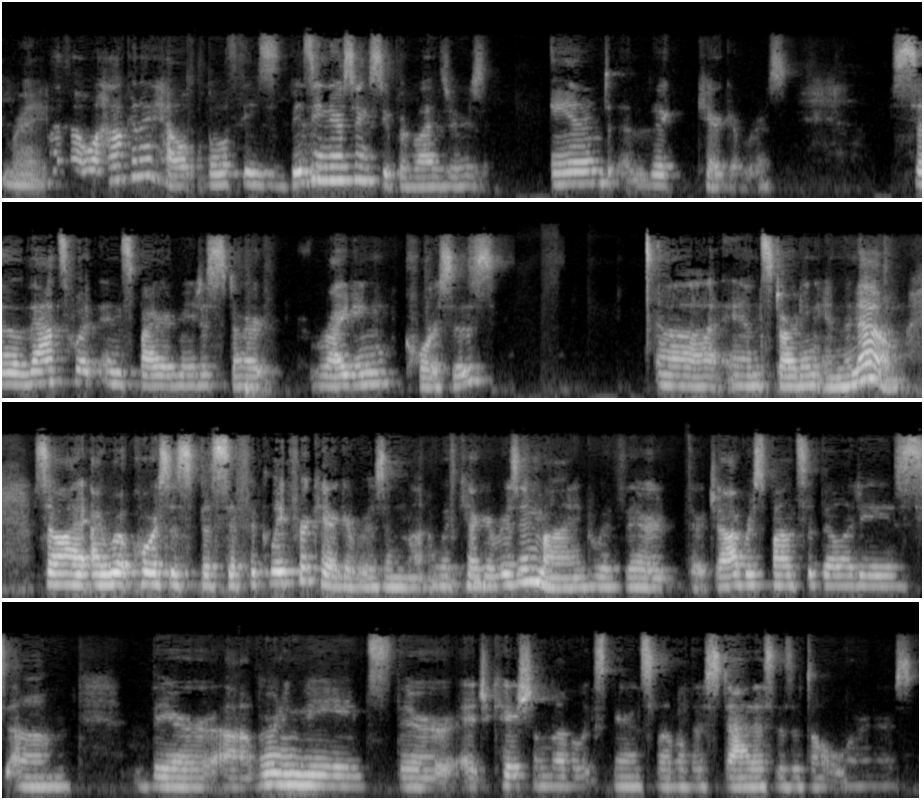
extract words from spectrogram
Right. I thought, well, how can I help both these busy nursing supervisors and the caregivers? So that's what inspired me to start writing courses uh, and starting in the know. So I, I, wrote courses specifically for caregivers in with caregivers in mind, with their their job responsibilities, um, their uh, learning needs, their education level, experience level, their status as adult learners,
